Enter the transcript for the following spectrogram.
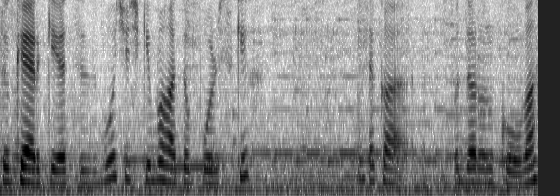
цукерки оце з бочечки, багато польських. Це така подарункова.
